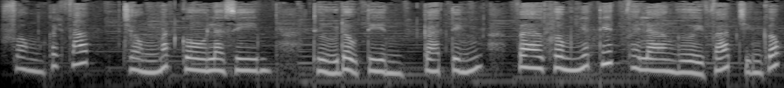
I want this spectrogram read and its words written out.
Phong cách Pháp trong mắt cô là gì? Thứ đầu tiên, cá tính và không nhất thiết phải là người Pháp chính gốc.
